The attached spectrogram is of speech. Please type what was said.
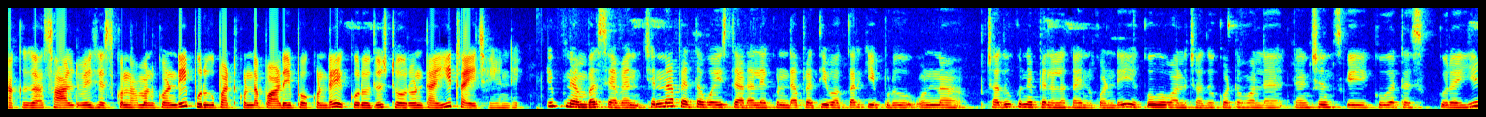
చక్కగా సాల్ట్ వేసేసుకున్నాం అనుకోండి పురుగు పట్టకుండా పాడైపోకుండా ఎక్కువ రోజులు స్టోర్ ఉంటాయి. ట్రై చేయండి. Tip number seven. చిన్న పెద్ద వయసు తేడా లేకుండా ప్రతి ఒక్కరికి ఇప్పుడు ఉన్న చదువుకునే పిల్లలకి అనుకోండి ఎక్కువగా వాళ్ళు చదువుకోవటం వల్ల టెన్షన్స్కి ఎక్కువగా టెస్ట్ గురయ్యి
